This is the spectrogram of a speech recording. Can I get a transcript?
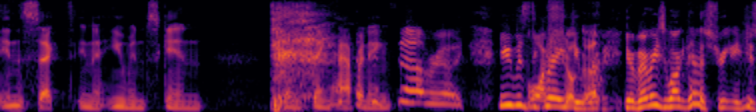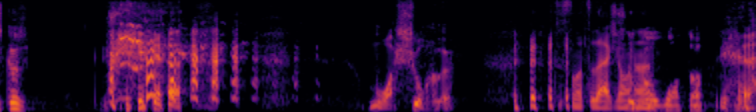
insect in a human skin thing, thing happening. Not really. He was the More great dude. You remember he's walking down the street and he just goes, More sugar. Just lots of that going "Oh, on. Walter." Yeah.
